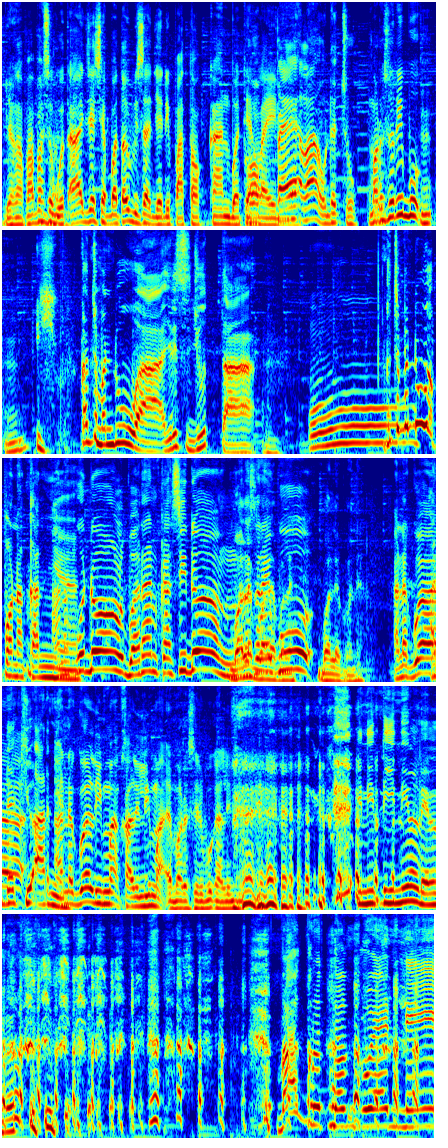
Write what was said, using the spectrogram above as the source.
Ya nggak apa-apa sebut aja siapa tahu bisa jadi patokan buat yang Gope lainnya. lah udah cukup. Lima ratus ribu. Ih, Kan cuma dua, jadi sejuta. oh. Kan cuma dua ponakannya. Anak gue dong, lebaran kasih dong. boleh, Boleh, boleh, ribu. boleh, boleh, boleh. Anak gue Ada QR-nya. Anak gue lima kali lima, lima ratus ribu kali lima. Ini tinil deh lo. Bangkrut dong gue nih.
